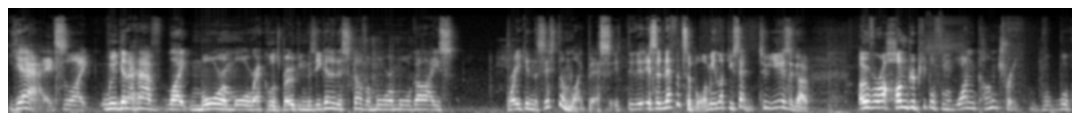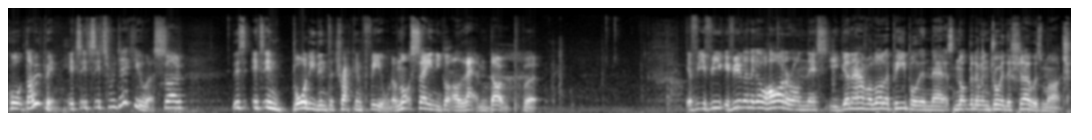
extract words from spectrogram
yeah, it's like we're to have like more and more records broken because you're to discover more and more guys breaking the system like this. It, it- it's inevitable. I mean, like you said, two years ago, over a hundred people from one country w- were caught doping. It's it's it's ridiculous. So this it's embodied into track and field. I'm not saying you got to let them dope, but if if you if you're to go harder on this, you're to have a lot of people in there that's not to enjoy the show as much.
